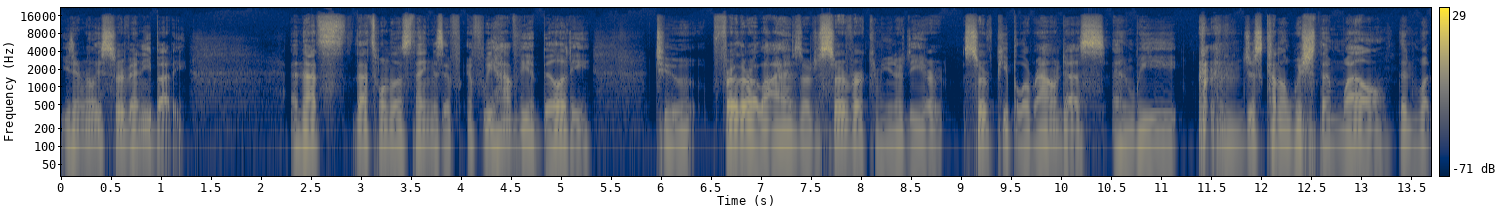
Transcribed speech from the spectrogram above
You didn't really serve anybody. And that's that's one of those things. If if we have the ability to further our lives or to serve our community or serve people around us and we just kind of wish them well, then what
